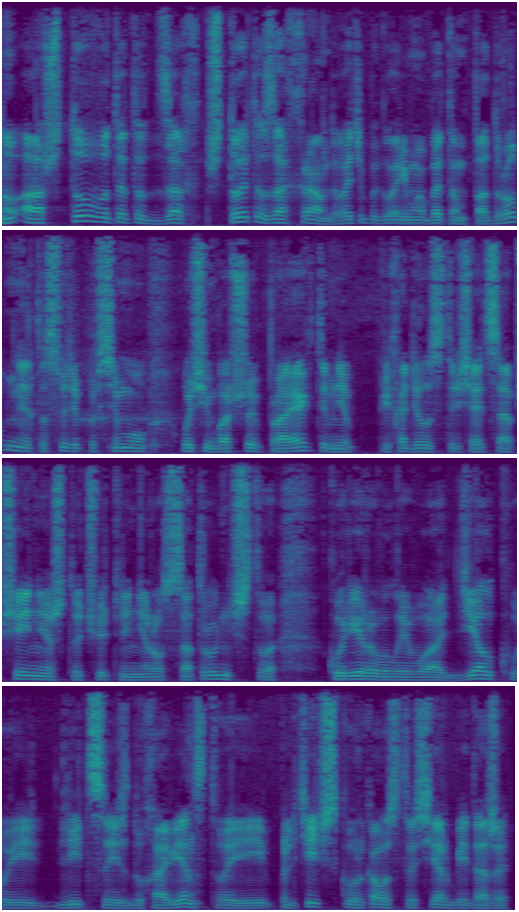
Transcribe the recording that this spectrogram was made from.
Ну, а что вот этот, за... что это за храм? Давайте поговорим об этом подробнее. Это, судя по всему, очень большой проект, и мне приходилось встречать сообщения, что чуть ли не Россотрудничество курировало его отделку, и лица из духовенства, и политического руководства Сербии даже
